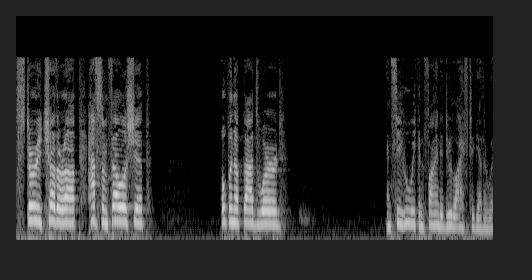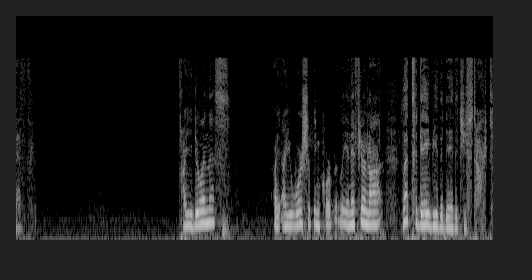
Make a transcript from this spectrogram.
stir each other up, have some fellowship, open up God's Word, and see who we can find to do life together with. Are you doing this? Are, are you worshiping corporately? And if you're not, let today be the day that you start.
